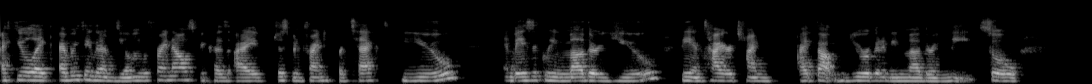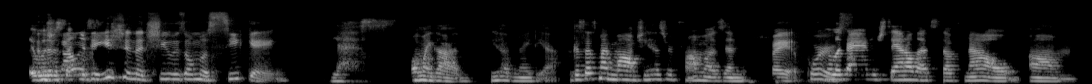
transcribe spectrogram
I feel like everything that I'm dealing with right now is because I've just been trying to protect you and basically mother you the entire time I thought you were going to be mothering me. So it and was just validation like, that she was almost seeking. Yes. Oh my God. You have no idea. Because that's my mom. She has her traumas and right, of course. So like I understand all that stuff now. Um,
